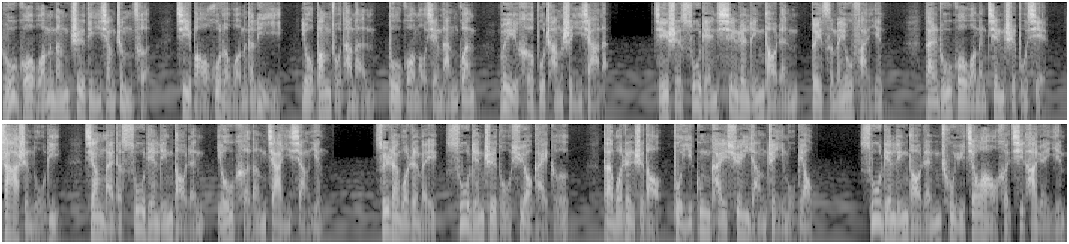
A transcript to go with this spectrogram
如果我们能制定一项政策，既保护了我们的利益，又帮助他们度过某些难关，为何不尝试一下呢？即使苏联现任领导人对此没有反应，但如果我们坚持不懈、扎实努力，将来的苏联领导人有可能加以响应。虽然我认为苏联制度需要改革，但我认识到不宜公开宣扬这一目标。苏联领导人出于骄傲和其他原因，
